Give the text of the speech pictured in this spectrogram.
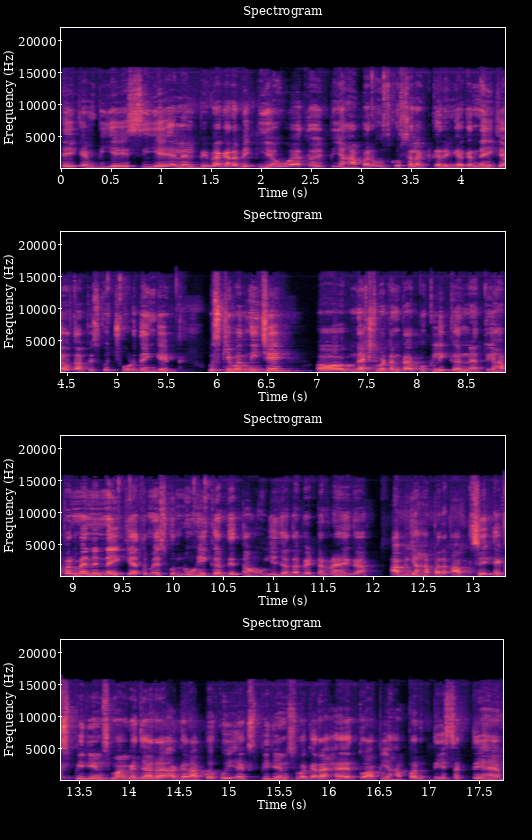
tech M B A C L L B वगैरह भी किया हुआ है तो यहाँ पर उसको सेलेक्ट करेंगे। अगर नहीं किया हो तो आप इसको छोड़ देंगे। उसके बाद नीचे नेक्स्ट बटन पे आपको क्लिक करना है। तो यहाँ पर मैंने नहीं किया तो मैं इसको नो ही कर देता हूँ। ये ज़्यादा बेटर रहेगा। अब यहाँ पर आपसे एक्सपीरियंस मांगा जा रहा है। अगर आपका कोई एक्सपीरियंस वगैरह है तो आप यहाँ पर दे सकते हैं।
